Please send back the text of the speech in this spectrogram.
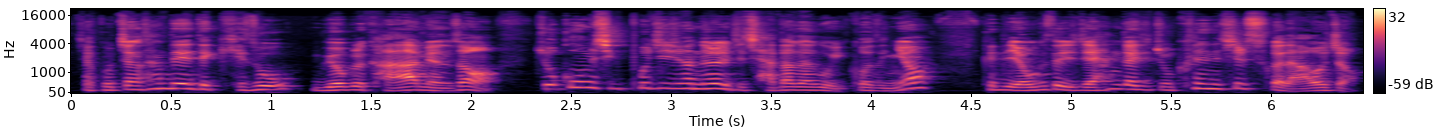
자, 곧장 상대한테 계속 위협을 가하면서 조금씩 포지션을 이제 잡아가고 있거든요. 근데 여기서 이제 한 가지 좀 큰 실수가 나오죠.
